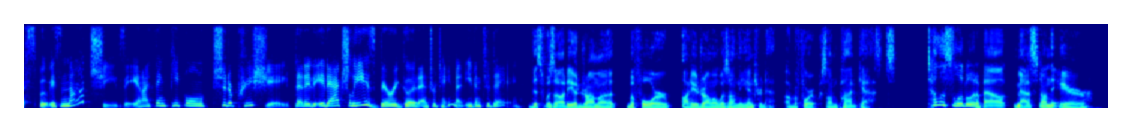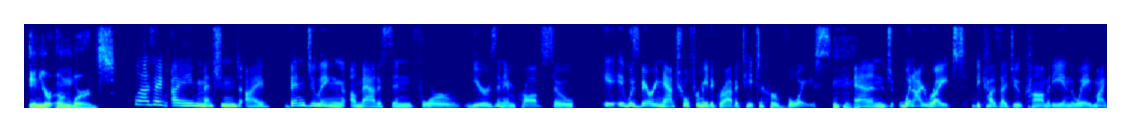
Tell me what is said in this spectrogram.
a spoof. It's not cheesy. And I think people should appreciate that it, it actually is very good entertainment even today. This was audio drama before audio drama was on the internet or before it was on podcasts. Tell us a little bit about Madison on the Air in your own words. Well, as I, I mentioned, I've been doing a Madison for years in improv. So it, it was very natural for me to gravitate to her voice. Mhm. And when I write, because I do comedy and the way my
